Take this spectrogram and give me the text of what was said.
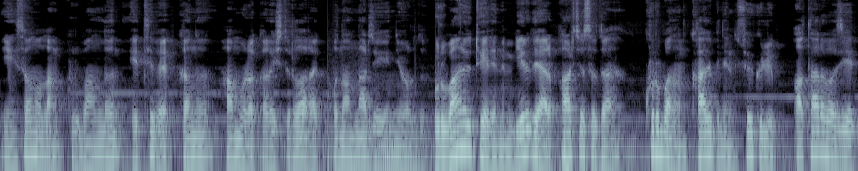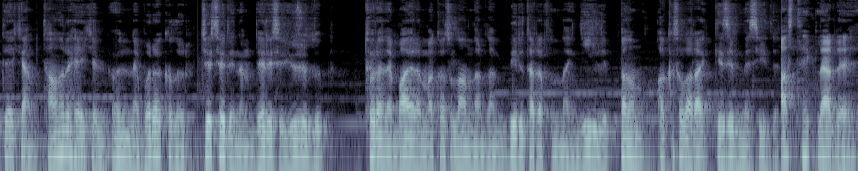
insan olan kurbanlığın eti ve kanı hamura karıştırılarak tapınanlarca yeniyordu. Kurban ritüelinin bir diğer parçası da kurbanın kalbinin sökülüp atar vaziyetteyken tanrı heykelinin önüne bırakılır, cesedinin derisi yüzülüp törene bayrama katılanlardan biri tarafından giyilip kanın akıtılarak gezilmesiydi. Azteklerde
